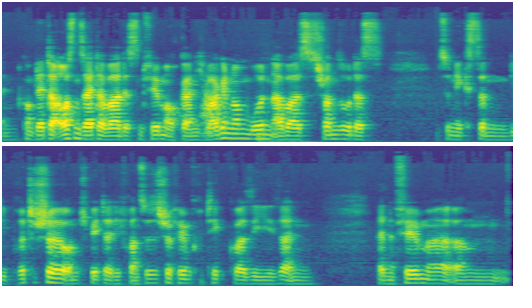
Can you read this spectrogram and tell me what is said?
ein kompletter Außenseiter war, dessen Filme auch gar nicht wahrgenommen wurden, aber es ist schon so, dass zunächst dann die britische und später die französische Filmkritik quasi seinen, seine Filme ähm,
